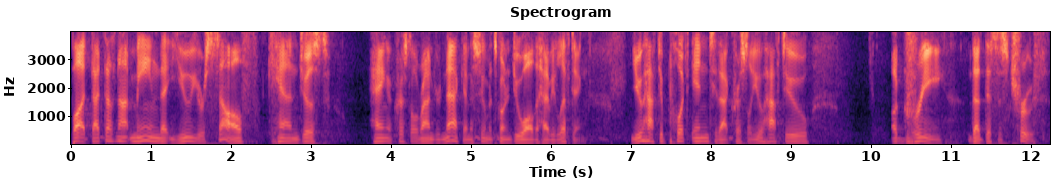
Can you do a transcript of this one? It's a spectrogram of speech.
but that does not mean that you yourself can just hang a crystal around your neck and assume it's going to do all the heavy lifting. You have to put into that crystal, you have to agree that this is truth.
